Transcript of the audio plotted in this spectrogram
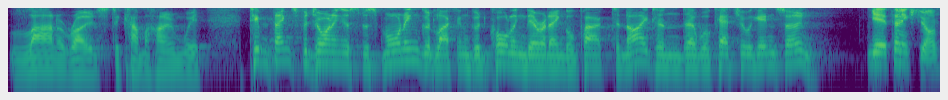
Lana Rhodes to come home with. Tim, thanks for joining us this morning. Good luck and good calling there at Angle Park tonight, and uh, we'll catch you again soon. Yeah, thanks, John.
